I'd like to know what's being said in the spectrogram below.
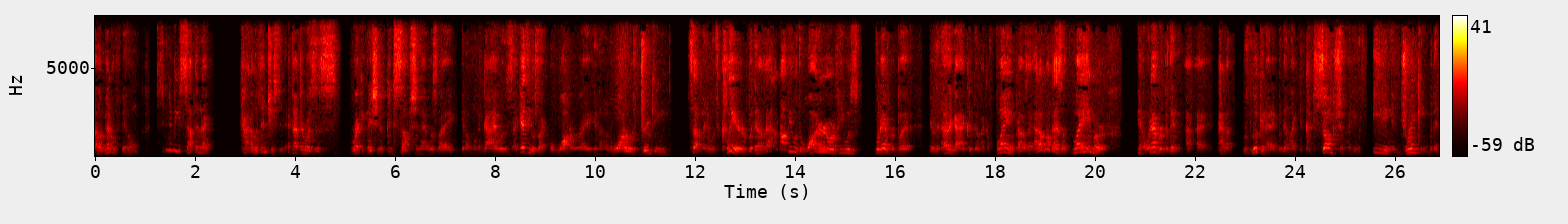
Elemental film seemed to be something I kind of was interested in. I thought there was this recognition of consumption that was like, you know, when the guy was, I guess he was like a water, right? You know, the water was drinking something and it was clear, but then I, was like, I don't know if he was water or if he was whatever, but, you know, the other guy could have been like a flame, but I was like, I don't know if that's a flame or, you know, whatever, but then I, I kind of was looking at it, but then like the consumption, like he was eating and drinking, but then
